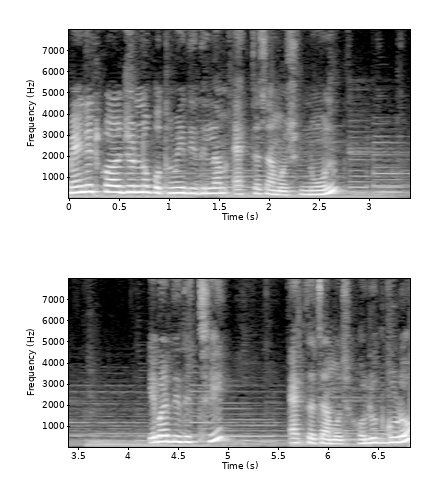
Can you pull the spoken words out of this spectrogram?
ম্যারিনেট করার জন্য প্রথমেই দিয়ে দিলাম এক চা চামচ নুন এবার দিয়ে দিচ্ছি এক চা চামচ হলুদ গুঁড়ো।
